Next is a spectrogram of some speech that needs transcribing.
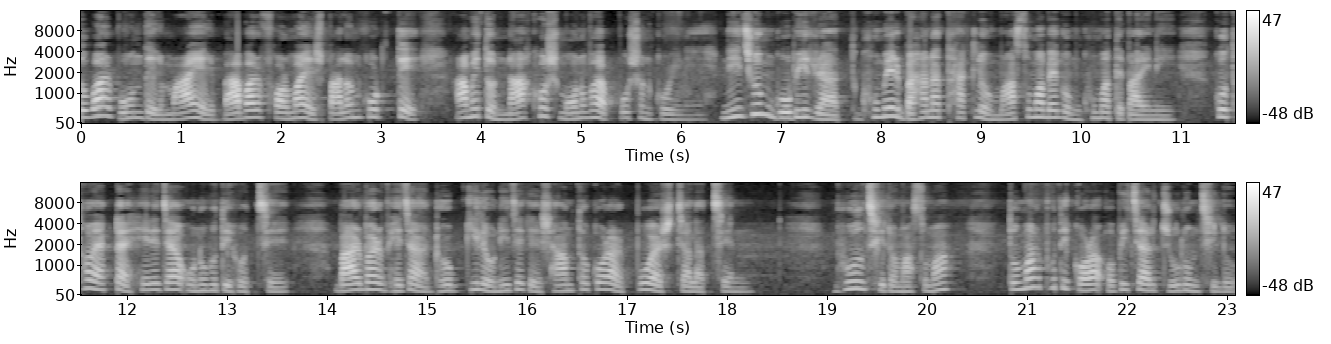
তোমার বোনদের মায়ের, বাবার ফরমায়েশ পালন করতে আমি তো নাখোশ মনোভাব পোষণ করিনি। নিঝুম গভীর রাত ঘুমের বাহানা থাকলেও মাসুমা বেগম ঘুমাতে পারেনি। কোথাও একটা হেরে যাওয়া অনুভূতি হচ্ছে। বারবার ভেজা ঢোক গিলেও নিজেকে শান্ত করার প্রয়াস চালাচ্ছেন। ভুল ছিল মাসুমা। তোমার প্রতি করা অবিচার জুলুম ছিল।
